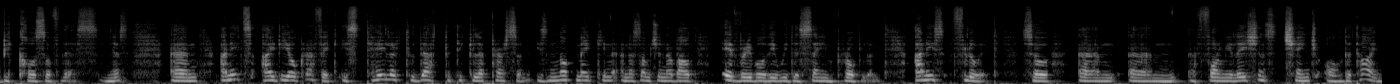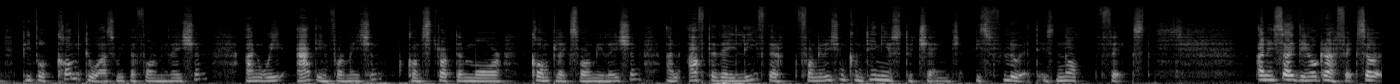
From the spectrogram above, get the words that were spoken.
because of this. Yes? Um, and it's idiographic. It's tailored to that particular person. Is not making an assumption about everybody with the same problem. And it's fluid. So um, um, formulations change all the time. People come to us with a formulation and we add information construct a more complex formulation and after they leave their formulation continues to change. It's fluid it's not fixed. And it's idiographic. So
